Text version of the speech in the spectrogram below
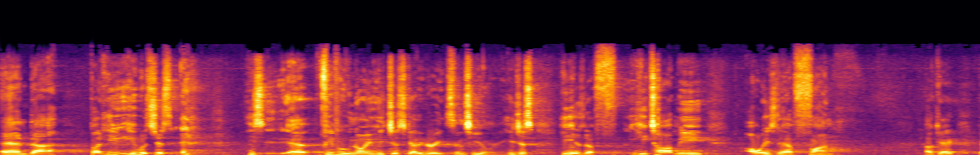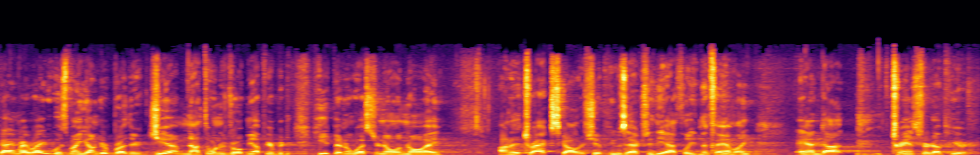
And uh, but he, he was just he's uh, people who know him. He's just got a great sense of humor. He just he is a he taught me always to have fun. Okay, guy on my right was my younger brother Jim, not the one who drove me up here, but he had been at Western Illinois on a track scholarship. He was actually the athlete in the family, and transferred up here.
